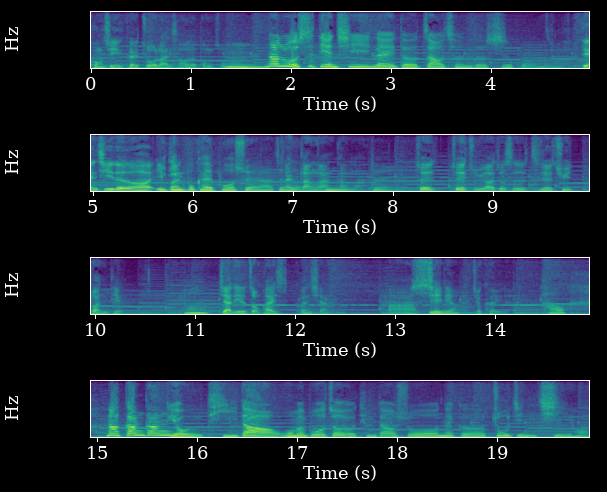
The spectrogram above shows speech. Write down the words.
空气可以做燃烧的动作。嗯，那如果是电器类的造成的失火呢？电器的话，一定不可以泼水啦。这个、哎、当然当然，对，最最主要就是直接去断电。哦，家里的总开关箱把它切掉就可以了。好，那刚刚有提到，我们博州有提到说那个助警器哈，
